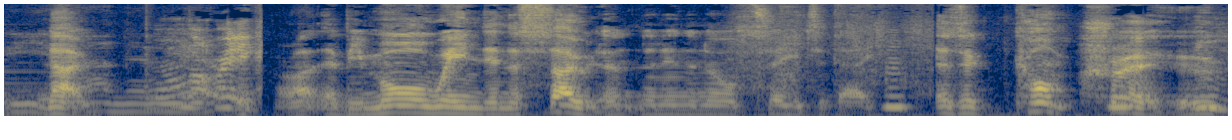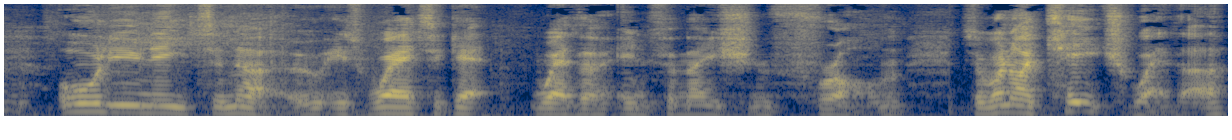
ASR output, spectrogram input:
No. Not really. All right, there'd be more wind in the Solent than in the North Sea today. Hmm. As a comp crew, hmm. all you need to know is where to get weather information from. So when I teach weather,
